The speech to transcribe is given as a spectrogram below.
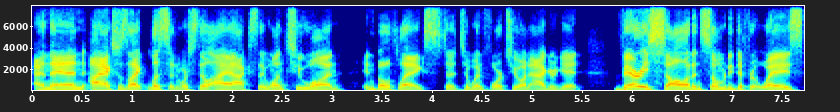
And then Ajax was like, listen, we're still Ajax. They won 2 1 in both legs to, to win 4 2 on aggregate. Very solid in so many different ways.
